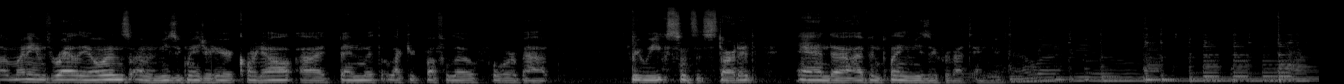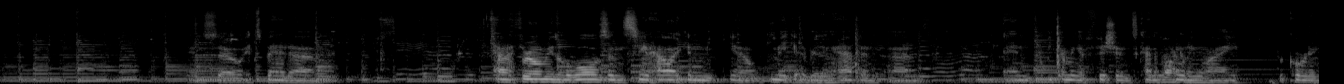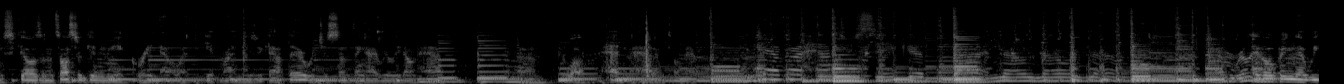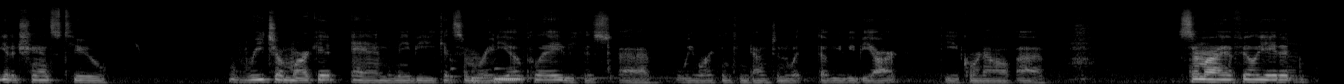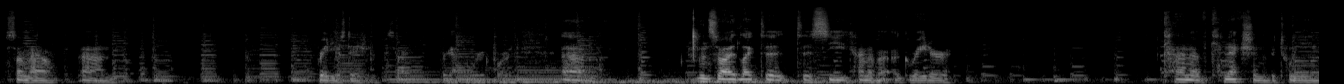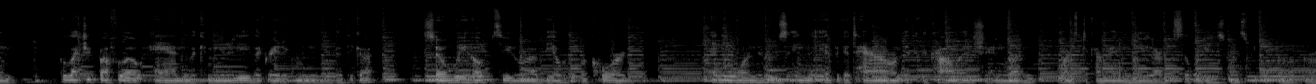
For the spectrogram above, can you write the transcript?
Uh, my name is Riley Owens. I'm a music major here at Cornell. I've been with Electric Buffalo for about three weeks since it started, and uh, I've been playing music for about 10 years. And so it's been uh, kind of throwing me to the wolves and seeing how I can, you know, make everything happen. Um, and becoming efficient, it's kind of honing my recording skills, and it's also giving me a great outlet get my music out there, which is something I really don't have. Um, well, hadn't had until now. I'm really hoping that we get a chance to reach a market and maybe get some radio play because uh, we work in conjunction with WVBR, the Cornell uh, semi-affiliated somehow um, radio station. Sorry, forgot the word for it. Um, and so I'd like to, to see kind of a, a greater kind of connection between Electric Buffalo and the community, the greater community of Ithaca. So we hope to uh, be able to record anyone who's in the Ithaca town, Ithaca College, anyone wants to come in and use our facilities once we get them up.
